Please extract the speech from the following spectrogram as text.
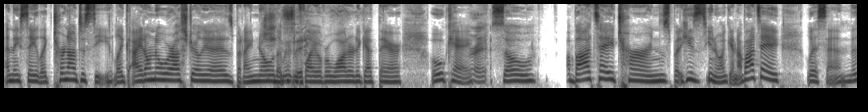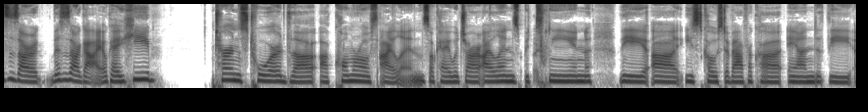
And they say, like, turn out to sea. Like, I don't know where Australia is, but I know that we have to fly over water to get there. Okay. Right. So Abate turns, but he's, you know, again, Abate, listen, this is our this is our guy, okay? He turns toward the uh, Comoros Islands, okay, which are islands between the uh, east coast of Africa and the uh,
